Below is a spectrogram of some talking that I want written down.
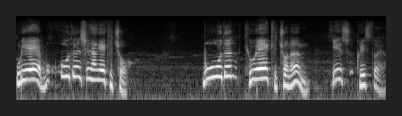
우리의 모든 신앙의 기초, 모든 교회의 기초는 예수 그리스도예요.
